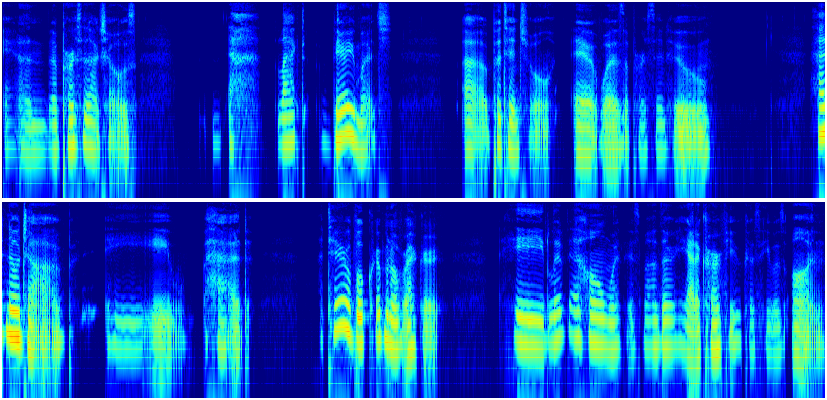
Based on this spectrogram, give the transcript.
and the person I chose lacked very much uh, potential. It was a person who had no job. He had a terrible criminal record. He lived at home with his mother. He had a curfew because he was on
